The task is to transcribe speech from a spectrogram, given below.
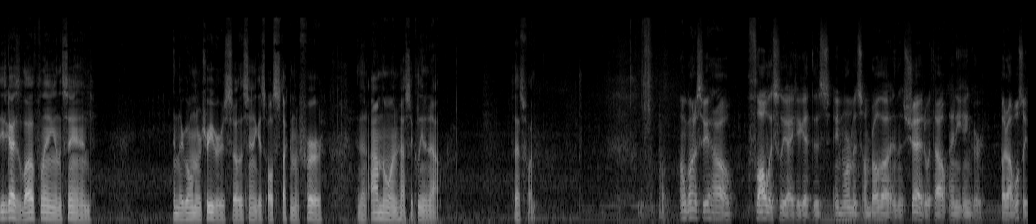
These guys love playing in the sand and they're golden retrievers so the sand gets all stuck in their fur and then I'm the one who has to clean it out. So that's fun. I'm going to see how flawlessly I could get this enormous umbrella in the shed without any anger. But uh, we'll see.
